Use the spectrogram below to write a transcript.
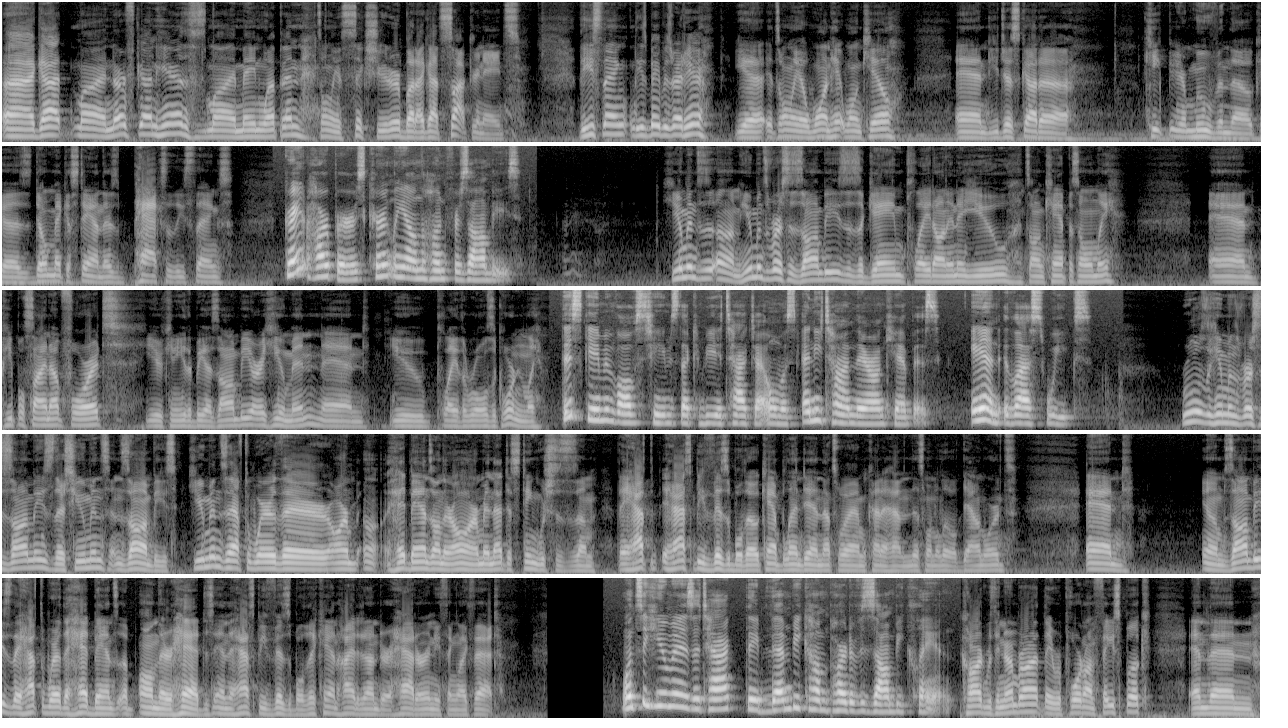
Uh, I got my Nerf gun here. This is my main weapon. It's only a six shooter, but I got sock grenades. These thing, these babies right here, yeah, it's only a one hit, one kill, and you just gotta keep your moving though, cause don't make a stand. There's packs of these things. Grant Harper is currently on the hunt for zombies. Humans, um, Humans versus Zombies is a game played on NAU. It's on campus only, and people sign up for it. You can either be a zombie or a human, and you play the roles accordingly. This game involves teams that can be attacked at almost any time they are on campus, and it lasts weeks. Rules of humans versus zombies. There's humans and zombies. Humans have to wear their arm uh, headbands on their arm, and that distinguishes them. They have to, it has to be visible though. It can't blend in. That's why I'm kind of having this one a little downwards. And um, zombies, they have to wear the headbands up on their heads, and it has to be visible. They can't hide it under a hat or anything like that. Once a human is attacked, they then become part of a zombie clan. Card with your number on it. They report on Facebook, and then,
